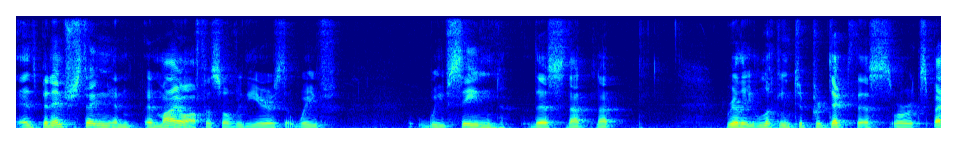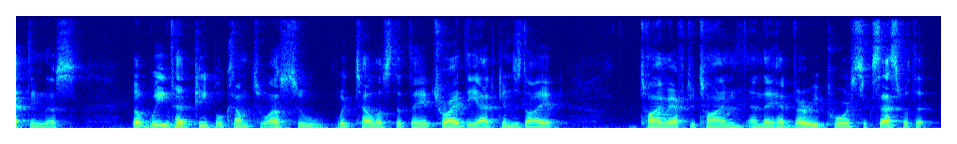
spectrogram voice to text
It's been interesting in, in my office over the years that we've we've seen this not not really looking to predict this or expecting this, but we've had people come to us who would tell us that they had tried the Atkins diet time after time and they had very poor success with it.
